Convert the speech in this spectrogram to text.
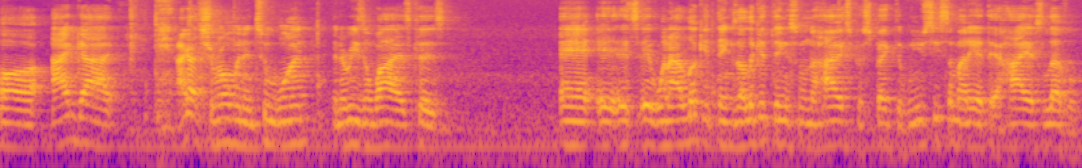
Uh, I got, damn, I got Charron winning two one, and the reason why is because. And it's it, when I look at things, I look at things from the highest perspective. When you see somebody at their highest level,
